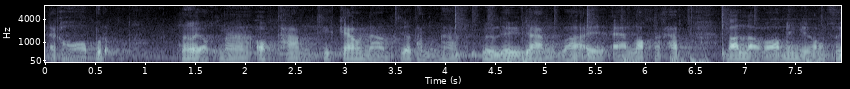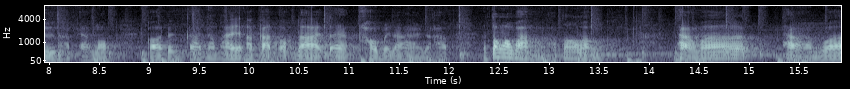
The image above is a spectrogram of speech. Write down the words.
แอลกอฮอล์ปุ๊บระเหยออกมาออกทางที่แก้วน้ำที่เราทำต่างหากหรือเรียกอย่างว่าไอแอร์ล็อกนะครับบ้านเราก็ไม่มีต้องซื้อนะครับแอร์ล็อกก็เป็นการทำให้อากาศออกได้แต่เข้าไม่ได้นะครับ มันต้องระวังครับต้องระวัง ถามว่าถามว่า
